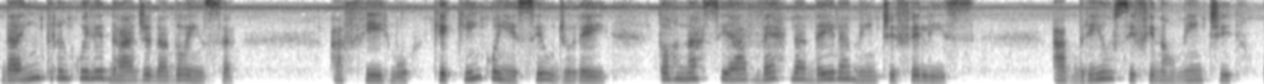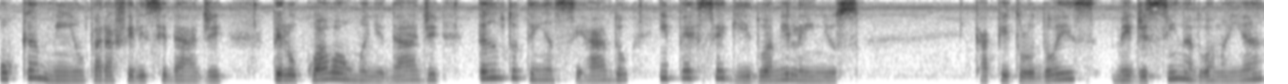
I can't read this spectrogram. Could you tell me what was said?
da intranquilidade da doença. Afirmo que quem conheceu o Jorei tornar-se-á verdadeiramente feliz. Abriu-se finalmente o caminho para a felicidade, pelo qual a humanidade tanto tem ansiado e perseguido há milênios. Capítulo 2 Medicina do Amanhã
